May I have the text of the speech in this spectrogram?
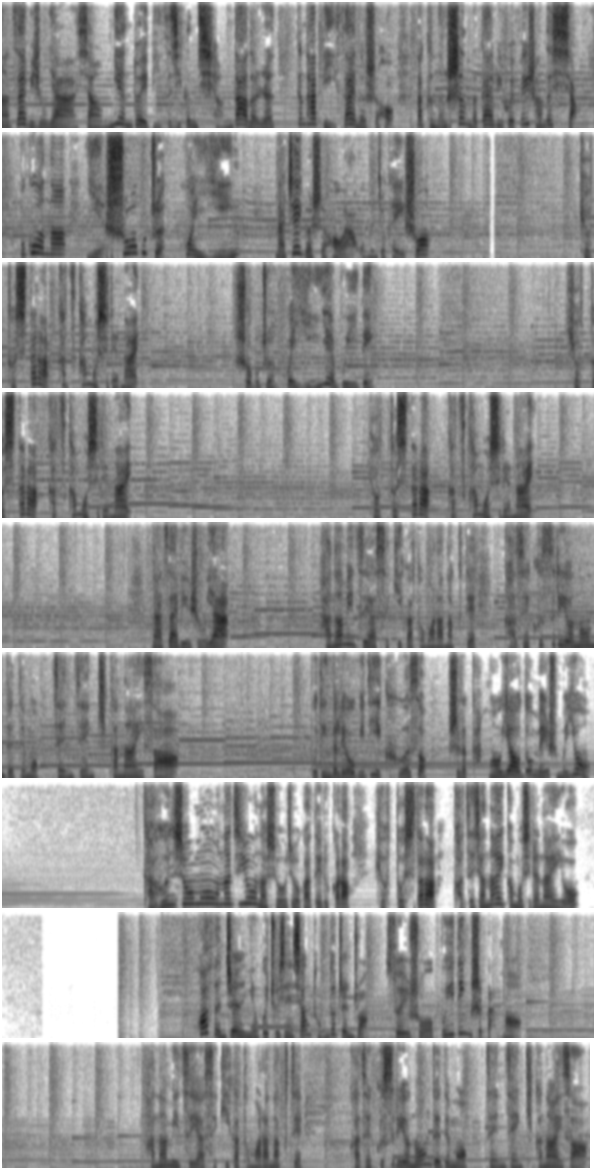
那再比如呀，想面对比自己更强大的人跟他比赛的时候，那可能胜的概率会非常的小。不过呢，也说不准会赢。那这个时候啊，我们就可以说，说不准会赢也不一定。ひょっとしたら勝つかもしれない。那再比如呀，鼻水や咳が止まらなくて風邪薬を飲んでても全然効かないさ。不停的流鼻涕、咳嗽，吃了感冒药都没什么用。花粉症も同じような症状が出るから、ひょっとしたら風邪じゃないかもしれないよ。花粉症也会出现相同的症状，所以说不一定是感冒。鼻水や咳が止まらなくて、風邪薬を飲んででも全然効かないさ。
